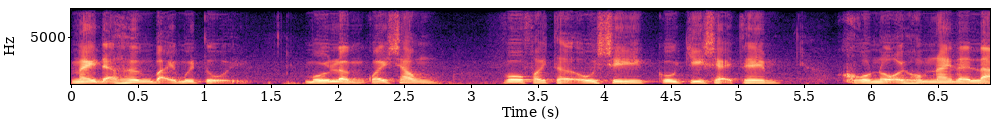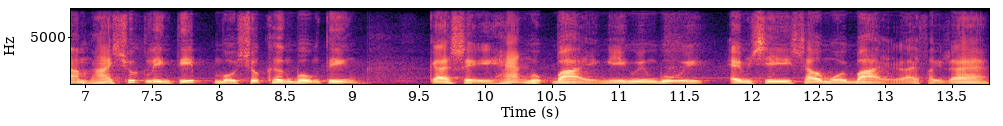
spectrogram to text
Nay đã hơn 70 tuổi, mỗi lần quay xong, vô phải thở oxy, cô chia sẻ thêm. Khổ nội hôm nay lại làm hai suất liên tiếp, mỗi suất hơn 4 tiếng. Ca sĩ hát một bài, nghỉ nguyên buổi, MC sau mỗi bài lại phải ra.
